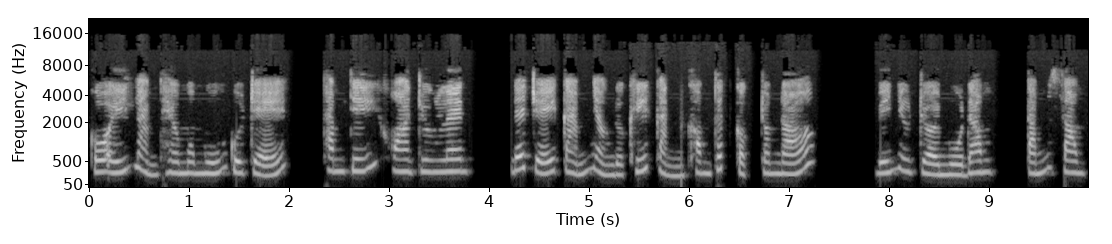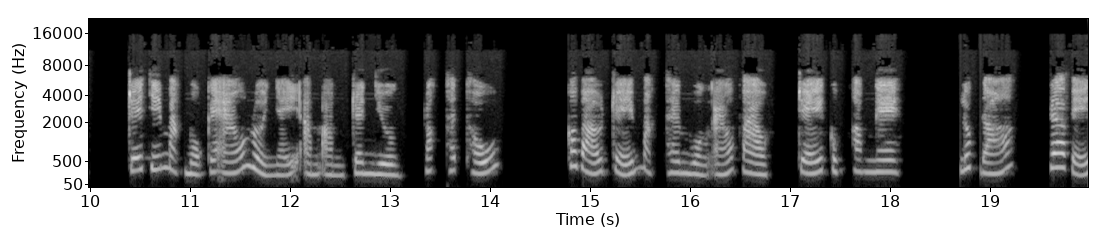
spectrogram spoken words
cố ý làm theo mong muốn của trẻ, thậm chí khoa trương lên, để trẻ cảm nhận được khía cạnh không tích cực trong đó. Ví như trời mùa đông, tắm xong, trẻ chỉ mặc một cái áo rồi nhảy ầm ầm trên giường, rất thích thú. Có bảo trẻ mặc thêm quần áo vào, trẻ cũng không nghe. Lúc đó, ra vẻ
